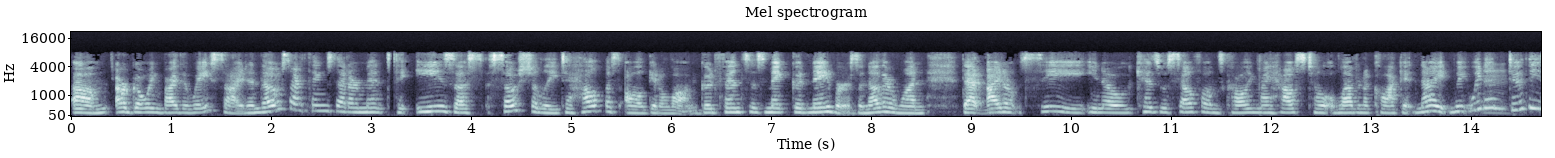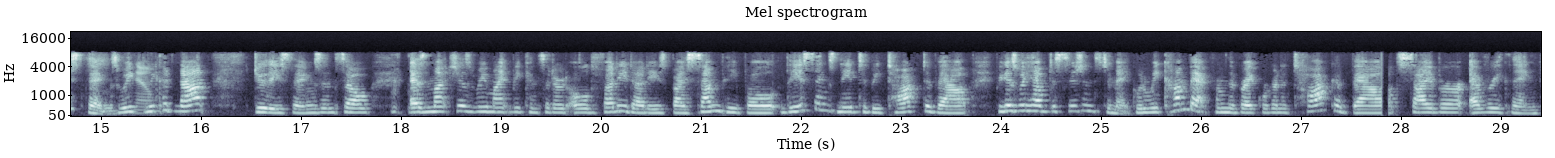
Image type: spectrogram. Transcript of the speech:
um, are going by the wayside. And those are things that are meant to ease us socially to help us all get along. Good fences make good neighbors. Another one that I don't see, you know, kids with cell phones calling my house till 11 o'clock at night. We, we didn't mm. do these things. We, no. we could not do these things. And so, as much as we might be considered old fuddy duddies by some people, these things need to be talked about because we have decisions to make. When we come back from the break, we're going to talk about cyber everything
